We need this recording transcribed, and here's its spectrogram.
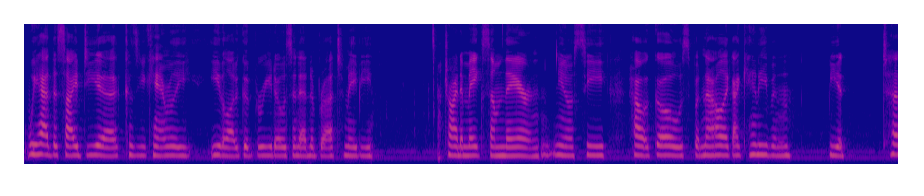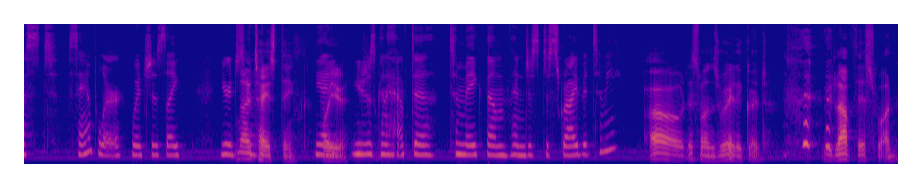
we had this idea because you can't really eat a lot of good burritos in Edinburgh to maybe try to make some there and you know see how it goes. But now like I can't even be a test sampler, which is like you're just no gonna, tasting yeah, for you. You're just gonna have to to make them and just describe it to me. Oh, this one's really good. we love this one.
